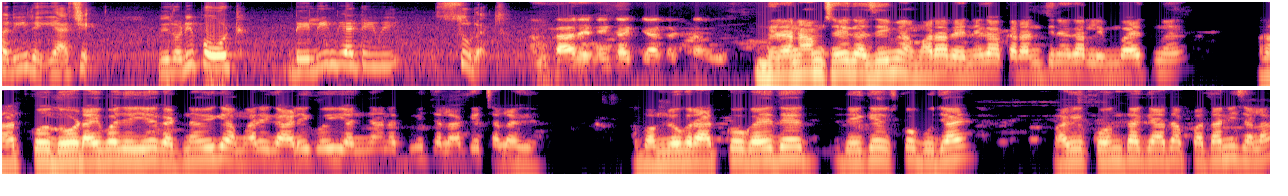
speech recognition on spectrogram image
કરી રહ્યા છે. Bureau report daily India TV Surat. रहने का क्या घटना हुआ मेरा नाम शेख अजीम है हमारा रहने का क्रांति नगर लिम्बायत में। रात को दो ढाई बजे ये घटना हुई कि हमारी गाड़ी कोई अनजान आदमी चला के चला गया। अब हम लोग रात को गए थे देखे उसको बुझाए बाकी कौन था क्या था पता नहीं चला।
